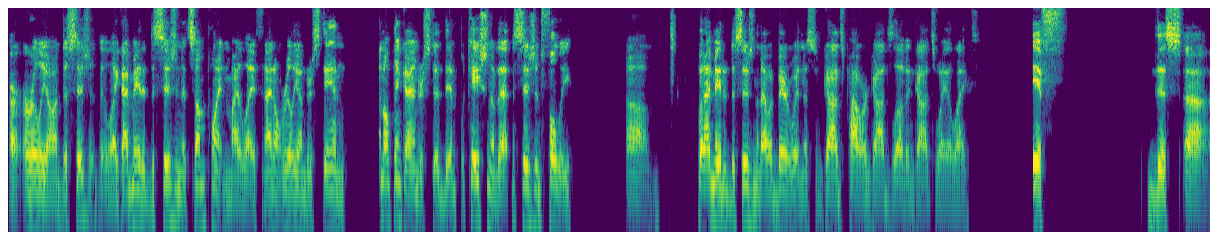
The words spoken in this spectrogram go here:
our early on decision like I made a decision at some point in my life and I don't really understand I don't think I understood the implication of that decision fully. Um but I made a decision that I would bear witness of God's power God's love and God's way of life. If this uh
